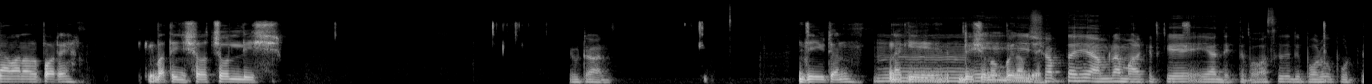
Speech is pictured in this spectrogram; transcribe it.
নামানোর পরে বা তিনশো চল্লিশ। ইউটার্ন যে ইউটার্ন নাকি দুইশো নব্বই এই সপ্তাহে আমরা মার্কেটকে ইয়া দেখতে পাবো। আজকে যদি পরেও পড়তে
